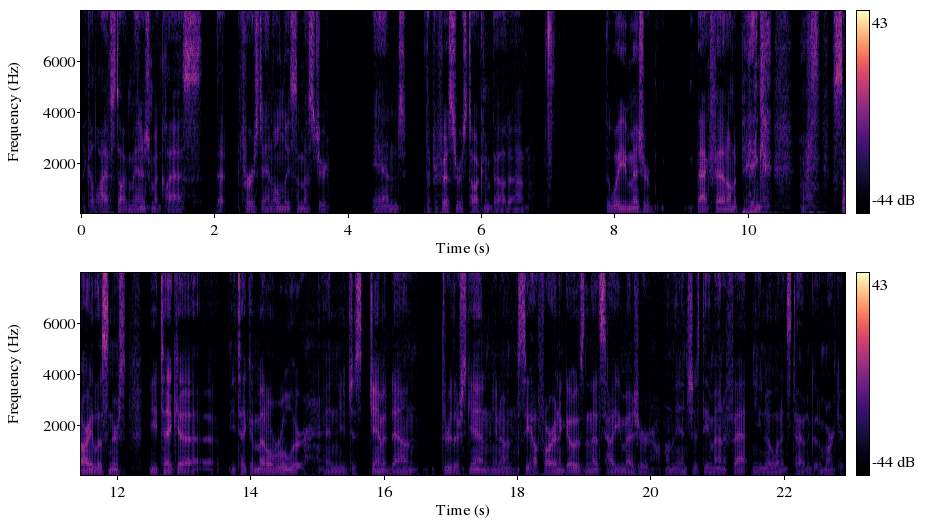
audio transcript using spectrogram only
like a livestock management class that first and only semester, and the professor was talking about um, the way you measure back fat on a pig. Sorry, listeners. You take a you take a metal ruler and you just jam it down through their skin, you know, and see how far in it goes. And that's how you measure on the inches the amount of fat, and you know when it's time to go to market.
